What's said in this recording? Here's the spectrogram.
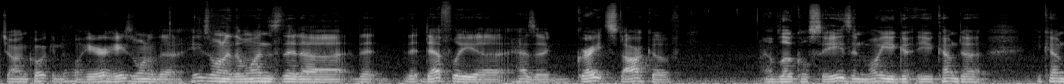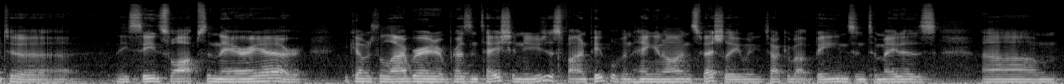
John Kuykendall here. He's one of the he's one of the ones that uh, that that definitely uh, has a great stock of of local seeds, and well, you you come to you come to uh, these seed swaps in the area, or you come to the library or presentation, and you just find people have been hanging on, especially when you talk about beans and tomatoes. Um,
